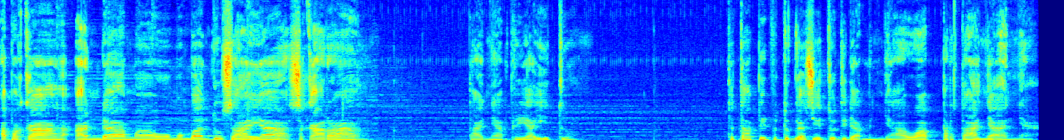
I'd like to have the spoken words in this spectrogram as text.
Apakah Anda mau membantu saya sekarang? Tanya pria itu. Tetapi petugas itu tidak menjawab pertanyaannya.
